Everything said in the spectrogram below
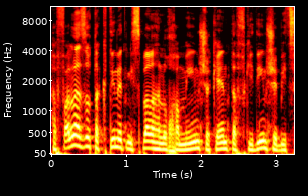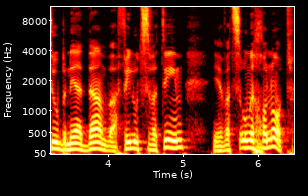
הפעלה זו תקטין את מספר הלוחמים שכן תפקידים שביצעו בני אדם ואפילו צוותים יבצעו מכונות.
